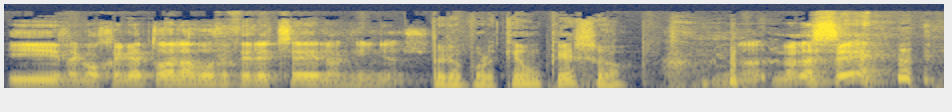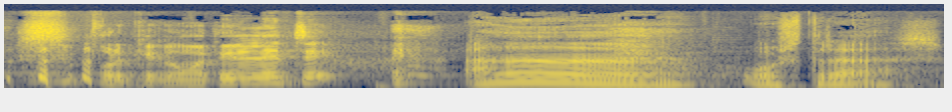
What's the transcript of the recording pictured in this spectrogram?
Y recogería todas las voces de leche de los niños. ¿Pero por qué un queso? No, lo sé. Porque como tiene leche. Ah, ostras.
